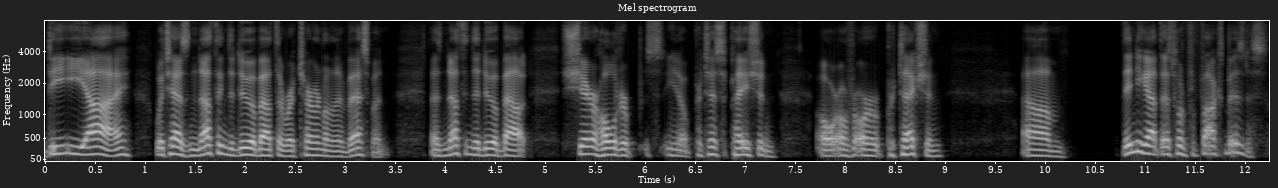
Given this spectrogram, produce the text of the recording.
DEI, which has nothing to do about the return on investment, has nothing to do about shareholder, you know, participation or, or, or protection. Um, then you got this one from Fox Business.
